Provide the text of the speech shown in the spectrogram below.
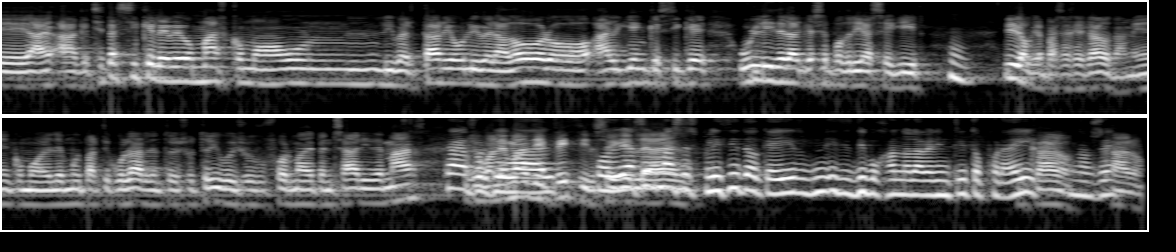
Eh, a, a Quecheta sí que le veo más como un libertario, un liberador o alguien que sí que, un líder al que se podría seguir. Y lo que pasa es que, claro, también como él es muy particular dentro de su tribu y su forma de pensar y demás, Claro, pues igual es más difícil podría ser más explícito que ir ir dibujando laberintitos por ahí. Claro, no sé. claro.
